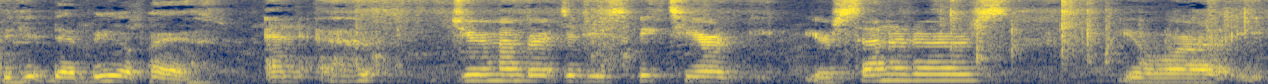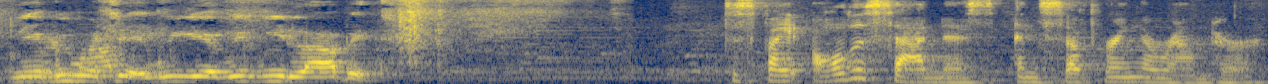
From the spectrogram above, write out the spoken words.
to get that bill passed. And who, do you remember? Did you speak to your your senators? Your yeah, your we went to we uh, we, we lobbied. Despite all the sadness and suffering around her,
